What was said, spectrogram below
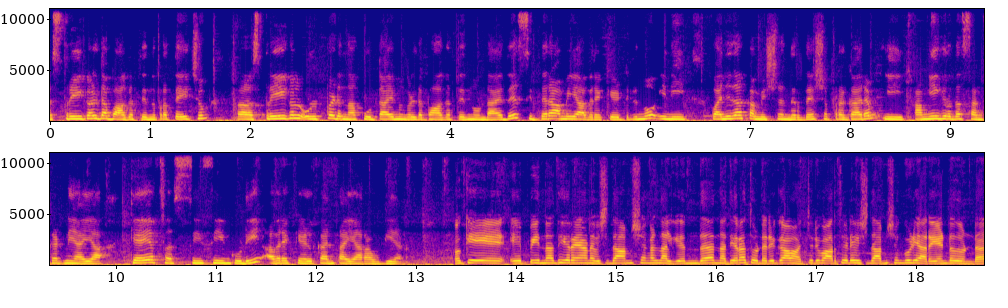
സ്ത്രീകളുടെ ഭാഗത്ത് നിന്ന് പ്രത്യേകിച്ചും സ്ത്രീകൾ ഉൾപ്പെടുന്ന കൂട്ടായ്മകളുടെ ഭാഗത്ത് നിന്നുണ്ടായത് സിദ്ധരാമയ്യ അവരെ കേട്ടിരുന്നു. ഇനി വനിതാ കമ്മീഷൻ നിർദ്ദേശപ്രകാരം ഈ അംഗീകൃത സംഘടനയായ കെ എഫ് എസ് സി സിയും കൂടി അവരെ കേൾക്കാൻ തയ്യാറാവുകയാണ്. ഓക്കെ എ പി നദീറയാണ് വിശദാംശങ്ങൾ നൽകിയത്. നദീറ തുടരുക. മറ്റൊരു വാർത്തയുടെ വിശദാംശം കൂടി അറിയേണ്ടതുണ്ട്.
